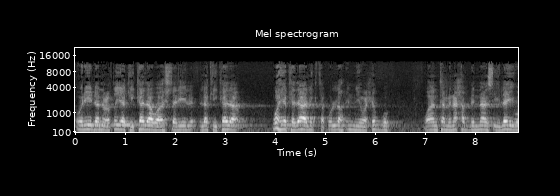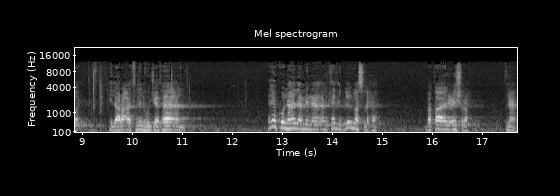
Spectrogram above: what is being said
وأريد أن أعطيك كذا وأشتري لك كذا وهي كذلك تقول له إني أحبك وأنت من أحب الناس إلي إذا رأت منه جفاء. يكون هذا من الكذب للمصلحة بقاء العشرة. نعم.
